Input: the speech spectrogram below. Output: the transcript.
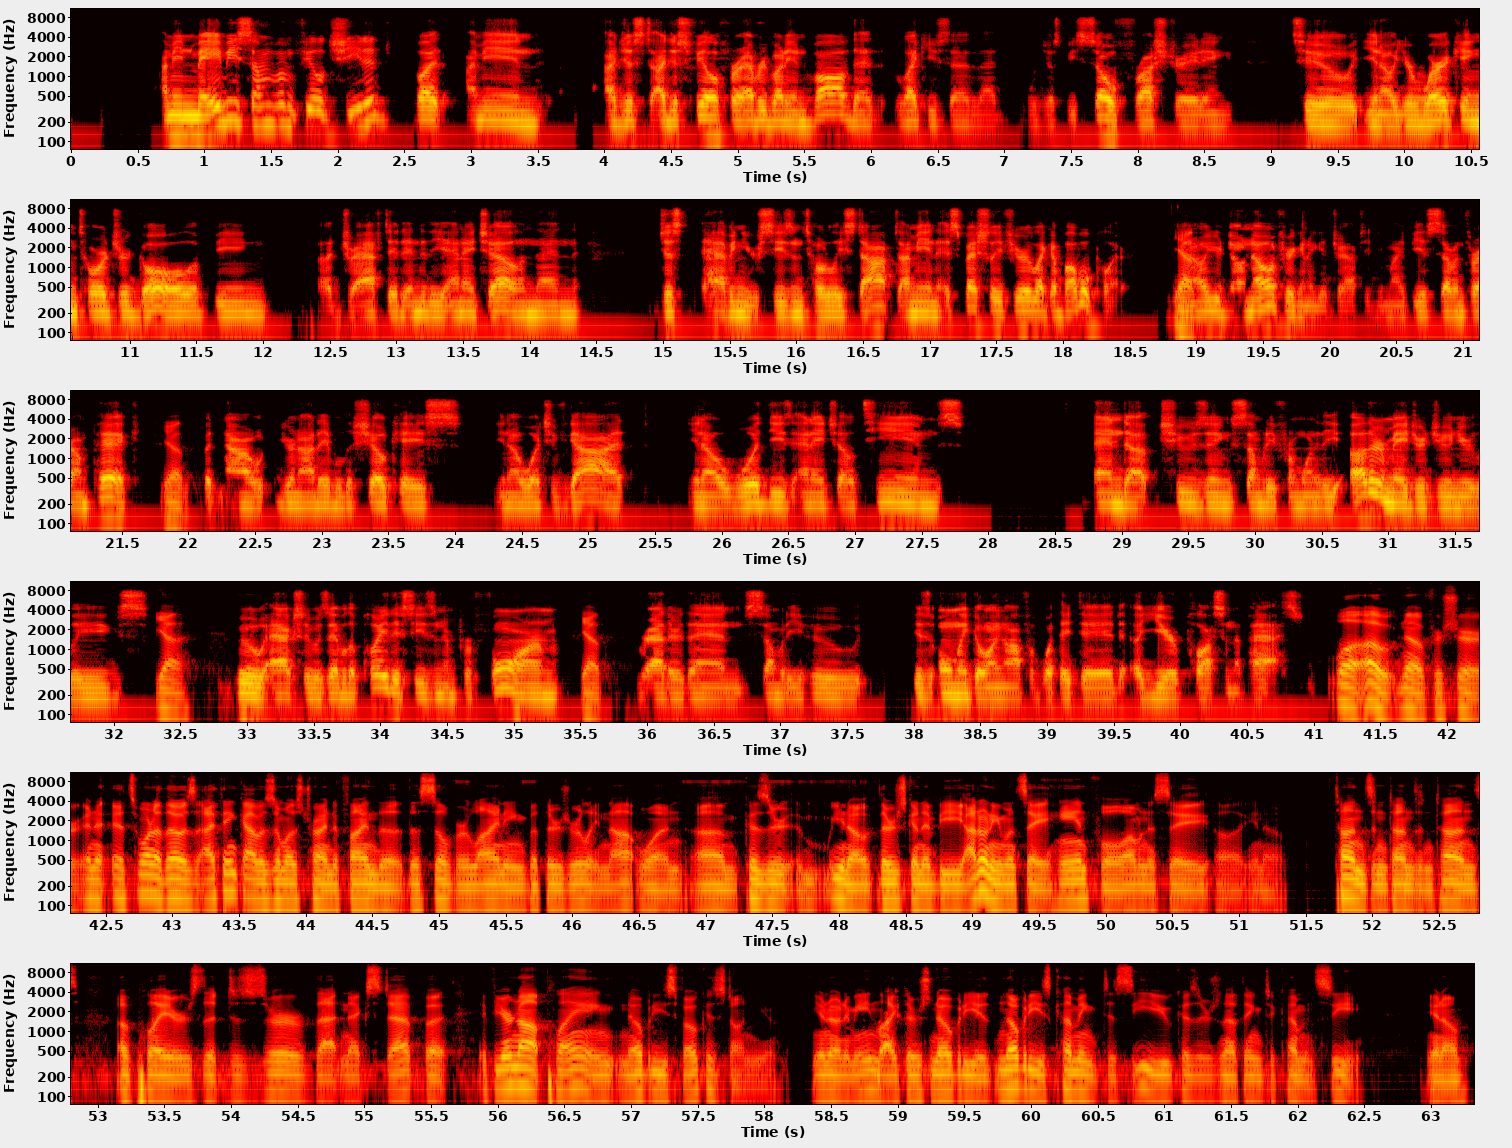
I mean, maybe some of them feel cheated, but I mean, I just, I just feel for everybody involved that, like you said, that would just be so frustrating. To you know, you're working towards your goal of being uh, drafted into the NHL, and then just having your season totally stopped. I mean, especially if you're like a bubble player. Yep. You know, you don't know if you're going to get drafted. You might be a seventh round pick Yep. but now you're not able to showcase you know what you've got you know would these nhl teams end up choosing somebody from one of the other major junior leagues Yeah. who actually was able to play this season and perform Yep. Rather than somebody who is only going off of what they did a year plus in the past Well, oh no, for sure, and it's one of those. I think I was almost trying to find the the silver lining, but there's really not one because there, you know, there's going to be. I don't even say a handful. I'm going to say, uh, you know, tons and tons and tons of players that deserve that next step. But if you're not playing, nobody's focused on you. You know what I mean? Like there's nobody. Nobody's coming to see you because there's nothing to come and see. You know.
